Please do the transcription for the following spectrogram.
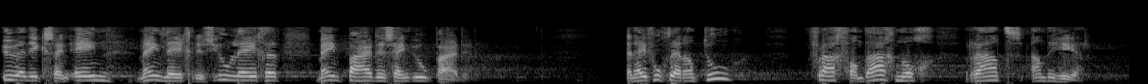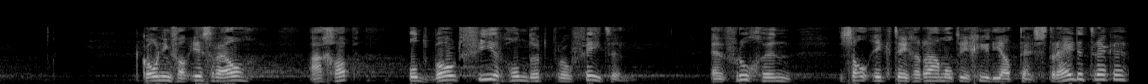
u en ik zijn één, mijn leger is uw leger, mijn paarden zijn uw paarden. En hij voegde eraan toe, vraag vandaag nog raad aan de Heer. De koning van Israël, Agab, ontbood 400 profeten en vroeg hun, zal ik tegen Ramoth in Gilead ten strijde trekken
